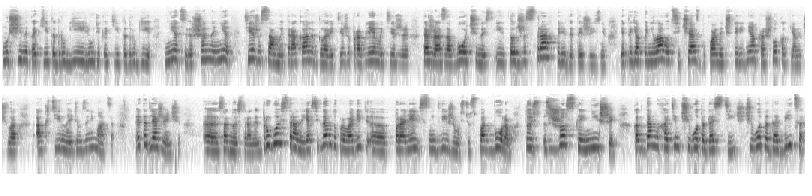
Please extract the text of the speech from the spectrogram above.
мужчины какие-то другие, люди какие-то другие. Нет, совершенно нет. Те же самые тараканы в голове, те же проблемы, те же, та же озабоченность и тот же страх перед этой жизнью. Это я поняла вот сейчас, буквально 4 дня прошло, как я начала активно этим заниматься. Это для женщин. Э, с одной стороны. С другой стороны, я всегда буду проводить э, параллель с недвижимостью, с подбором, то есть с жесткой нишей. Когда мы хотим чего-то достичь, чего-то добиться,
